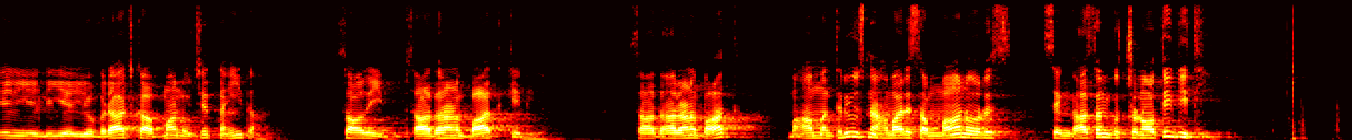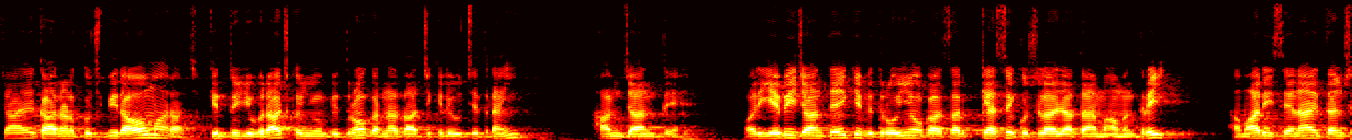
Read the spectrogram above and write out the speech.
के लिए लिए युवराज का अपमान उचित नहीं था। सॉरी, साधारण बात के लिए। साधारण बात, महामंत्री उसने हमारे सम्मान और इस सिंहासन को चुनौती दी थी। चाहे कारण कुछ भी रहा हो महाराज, किंतु युवराज का यूँ विद्रोह करना राज्य के लिए उचित नहीं। हम जानते हैं, और ये भी जानते हैं कि विद्रोहियों का असर कैसे कुचला जाता है महामंत्री। हमारी सेनाएँ दंश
